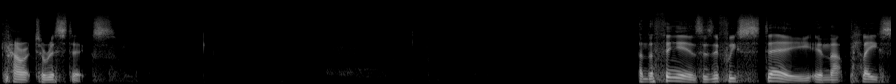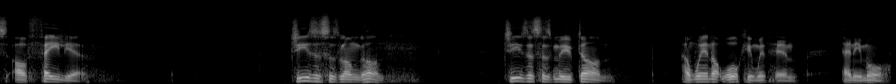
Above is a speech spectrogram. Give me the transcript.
characteristics. And the thing is, is if we stay in that place of failure, Jesus has long gone. Jesus has moved on, and we're not walking with him anymore.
